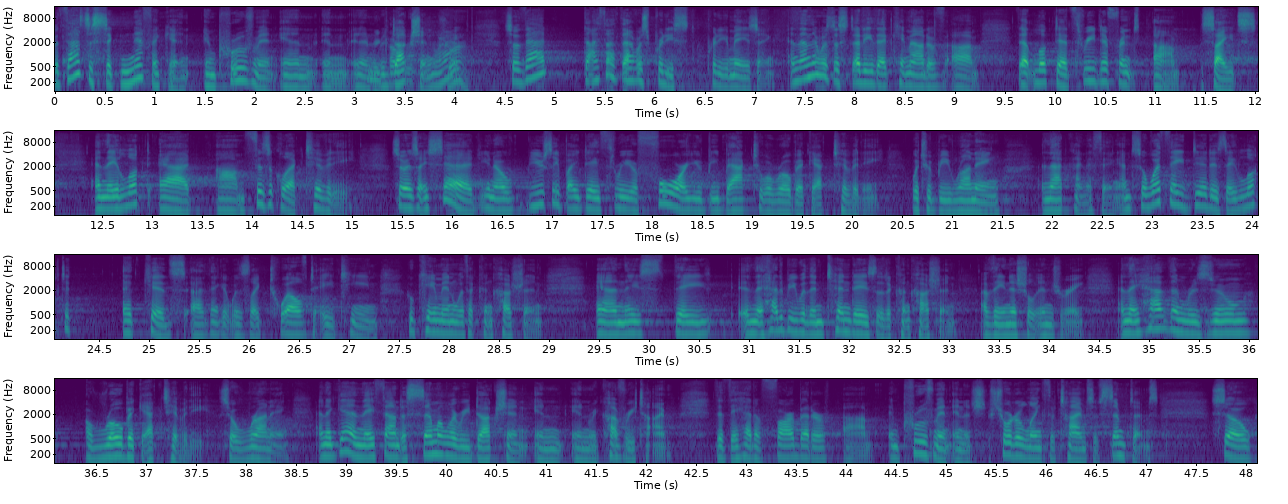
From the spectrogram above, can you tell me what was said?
But that's a significant improvement in, in, in reduction, right? Sure. So that, I thought that was pretty, pretty amazing. And then there was a study that came out of, um, that looked at three different um, sites, and they looked at um, physical activity. So as I said, you know, usually by day three or four, you'd be back to aerobic activity, which would be running and that kind of thing. And so what they did is they looked at, at kids, I think it was like 12 to 18, who came in with a concussion and they, they, and they had to be within 10 days of the concussion of the initial injury. And they had them resume aerobic activity, so running. And again, they found a similar reduction in, in recovery time, that they had a far better um, improvement in a sh- shorter length of times of symptoms. So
